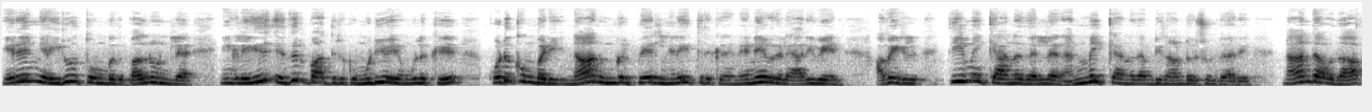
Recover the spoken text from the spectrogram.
இறைமையா இருபத்தி ஒன்பது பதினொன்றில் நீங்கள் எதிர்- எதிர்பார்த்திருக்கும் முடிவை உங்களுக்கு கொடுக்கும்படி நான் உங்கள் பேரில் நிலைத்திருக்கிற நினைவுகளை அறிவேன். அவைகள் தீமைக்கானது அல்ல நன்மைக்கானது அப்படின்னு ஆண்டவர் சொல்றாரு. நான்காவதா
